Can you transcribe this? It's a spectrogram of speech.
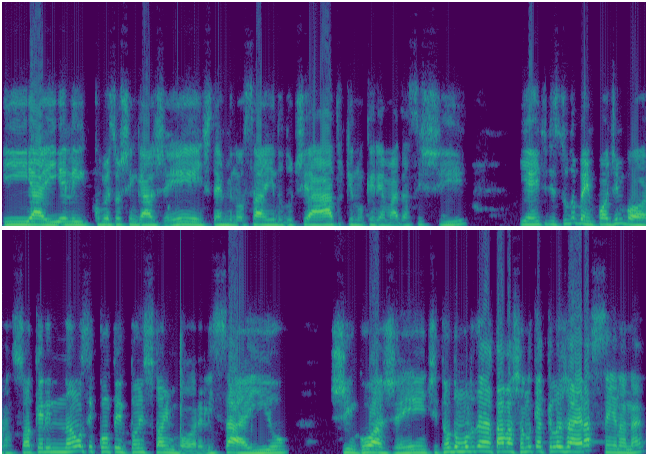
E aí ele começou a xingar a gente, terminou saindo do teatro, que não queria mais assistir. E a gente disse, tudo bem, pode ir embora. Só que ele não se contentou em só ir embora. Ele saiu, xingou a gente. Todo mundo já estava achando que aquilo já era cena, né?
